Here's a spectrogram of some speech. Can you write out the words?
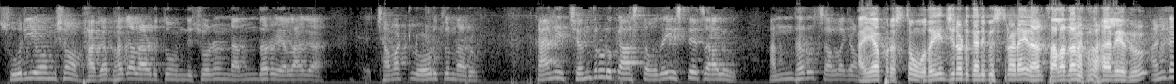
సూర్యవంశం భగభగలాడుతూ ఉంది. చూడండి అందరూ ఎలాగా చెమట్లు ఓడుతున్నారు. కానీ చంద్రుడు కాస్త ఉదయిస్తే చాలు. అందరూ చల్లగా. అయ్యా ప్రస్తుతం ఉదయించినట్టు కనిపిస్తున్నాడు? ఆయన చల్లదనం రాలేదు. అంటే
